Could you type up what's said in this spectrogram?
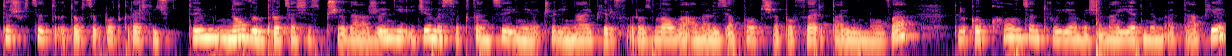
też chcę, to chcę podkreślić, w tym nowym procesie sprzedaży nie idziemy sekwencyjnie, czyli najpierw rozmowa, analiza potrzeb, oferta i umowa, tylko koncentrujemy się na jednym etapie.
